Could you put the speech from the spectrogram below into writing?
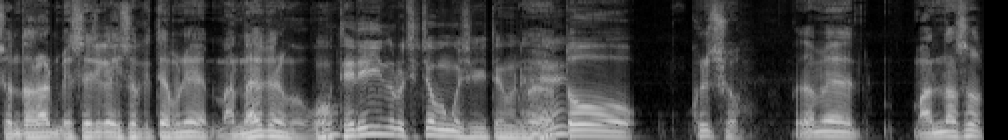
전달할 메시지가 있었기 때문에 만나야 되는 거고. 어, 대리인으로 직접 온 것이기 때문에. 네, 또 그렇죠. 그다음에 만나서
